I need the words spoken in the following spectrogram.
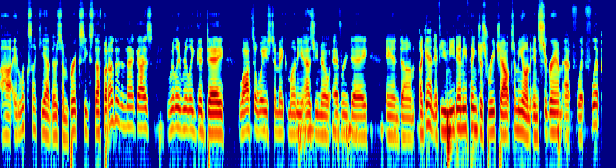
Uh, it looks like yeah, there's some Brickseek stuff, but other than that, guys, really really good day. Lots of ways to make money, as you know, every day. And um, again, if you need anything, just reach out to me on Instagram at flip flip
